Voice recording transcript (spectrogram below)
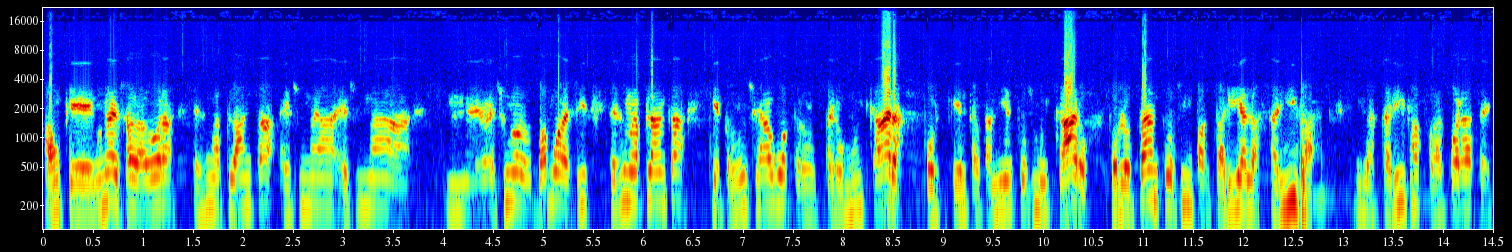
Aunque una desaladora es una planta, es una es una es uno, vamos a decir, es una planta que produce agua pero pero muy cara porque el tratamiento es muy caro. Por lo tanto, eso impactaría las tarifas y las tarifas, pues acuérdate,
